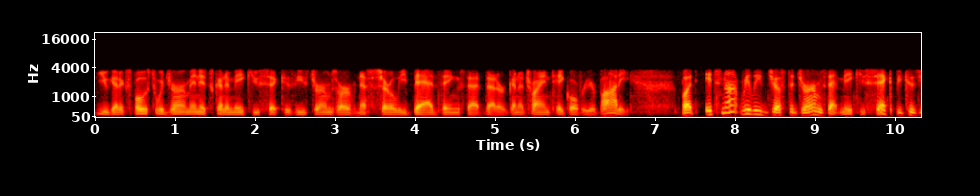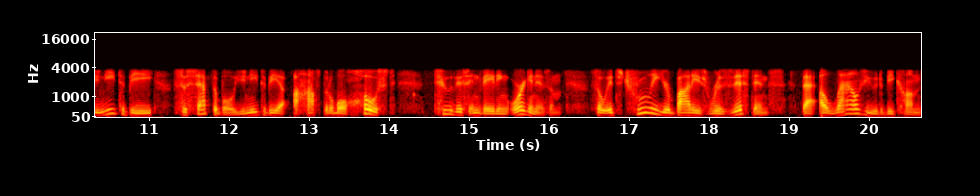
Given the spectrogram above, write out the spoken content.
you get exposed to a germ and it's going to make you sick because these germs are necessarily bad things that that are going to try and take over your body. But it's not really just the germs that make you sick because you need to be susceptible. You need to be a, a hospitable host to this invading organism. So it's truly your body's resistance that allows you to become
